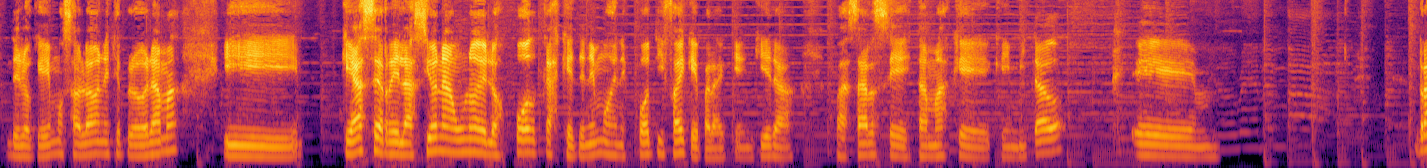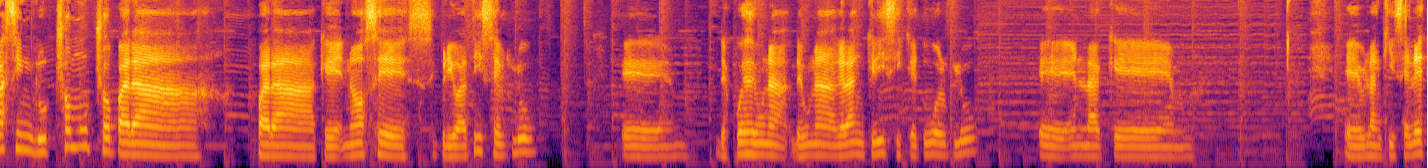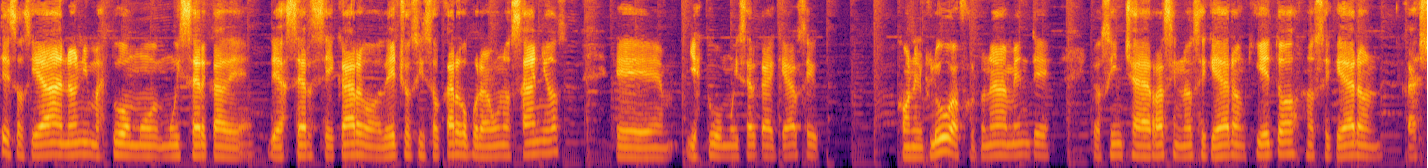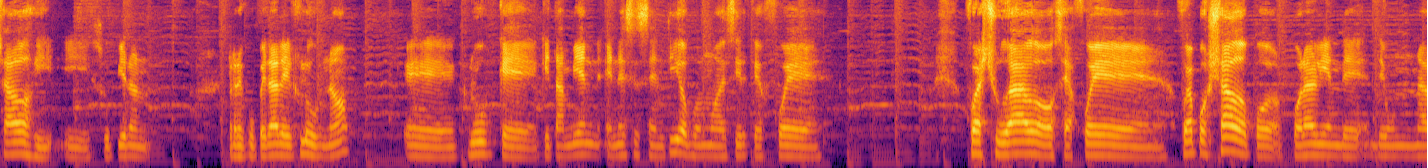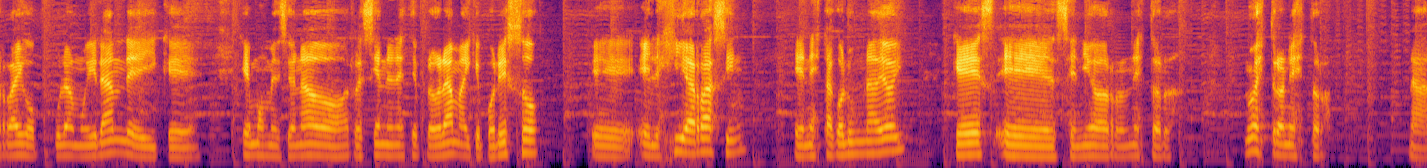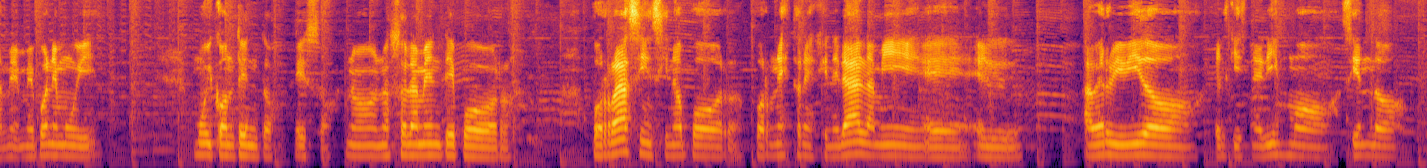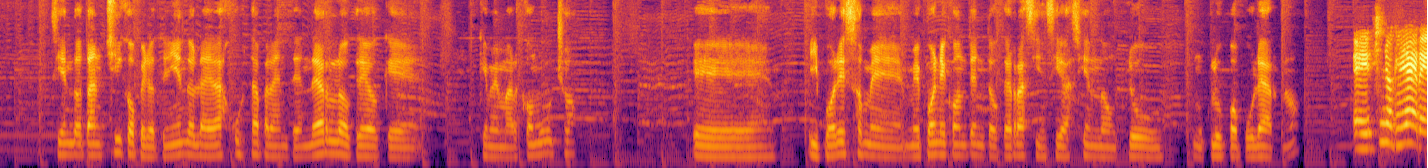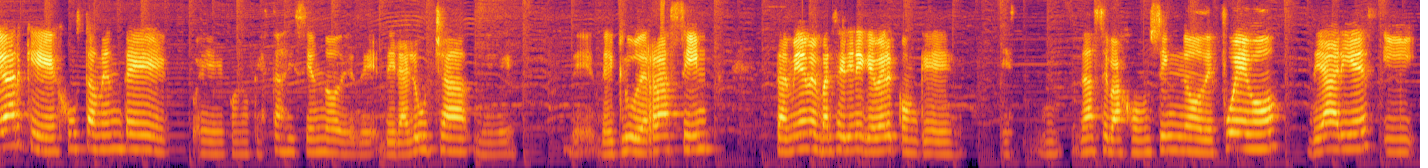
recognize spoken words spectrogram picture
de lo que hemos hablado en este programa y que hace relación a uno de los podcasts que tenemos en Spotify, que para quien quiera pasarse está más que, invitado. Eh, Racing luchó mucho para, para que no se, privatice el club. Eh, después de una, de una gran crisis que tuvo el club, eh, en la que eh, Blanquiceleste Sociedad Anónima estuvo muy, cerca de, hacerse cargo, de hecho se hizo cargo por algunos años y estuvo muy cerca de quedarse con el club. Afortunadamente los hinchas de Racing no se quedaron quietos, no se quedaron callados y, y supieron recuperar el club, ¿no? Eh, club que, también en ese sentido podemos decir que fue fue ayudado, o sea, fue, fue apoyado por, por alguien de, un arraigo popular muy grande y que, hemos mencionado recién en este programa y que por eso eh, elegí a Racing en esta columna de hoy, que es el señor Néstor, nuestro Néstor. Nada, me, me, pone muy, muy contento eso, no, no solamente por, por Racing, sino por, por Néstor en general. A mí eh, el haber vivido el kirchnerismo siendo, siendo tan chico, pero teniendo la edad justa para entenderlo, creo que, me marcó mucho. Eh, y por eso me, pone contento que Racing siga siendo un club, un club popular, ¿no? Eh, Chino, quería agregar que justamente con lo que estás diciendo de, la lucha del club de Racing, también me parece que tiene que ver con que nace bajo un signo de fuego, de Aries, y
